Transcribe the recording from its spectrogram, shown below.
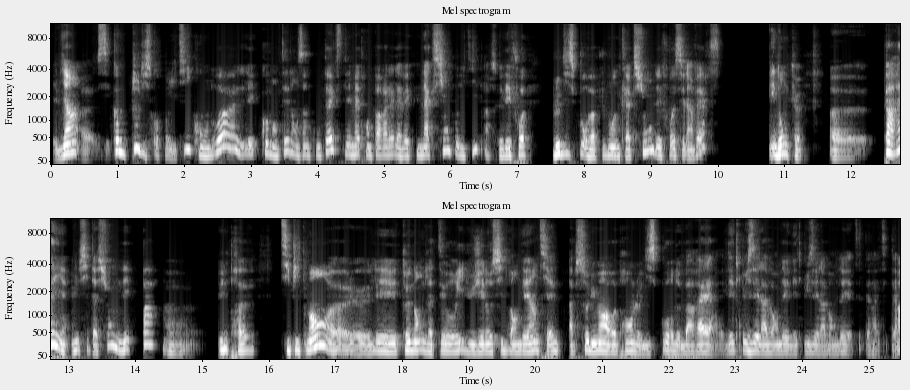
eh bien, euh, c'est comme tout discours politique, on doit les commenter dans un contexte, les mettre en parallèle avec une action politique, parce que des fois, le discours va plus loin que l'action, des fois c'est l'inverse. Et donc, euh, pareil, une citation n'est pas euh, une preuve. Typiquement, euh, les tenants de la théorie du génocide vendéen tiennent absolument à reprendre le discours de Barère, détruisez la Vendée, détruisez la Vendée, etc., etc.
